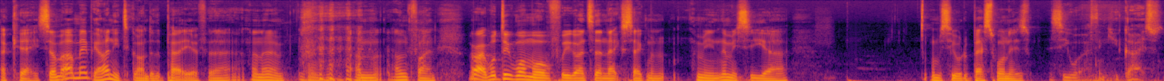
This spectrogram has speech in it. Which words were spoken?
Okay, so uh, maybe I need to go under the patio for that. I don't know. I'm, I'm fine. All right, we'll do one more before we go into the next segment. I mean, let me see. Uh, let me see what the best one is. Let's see what I think you guys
